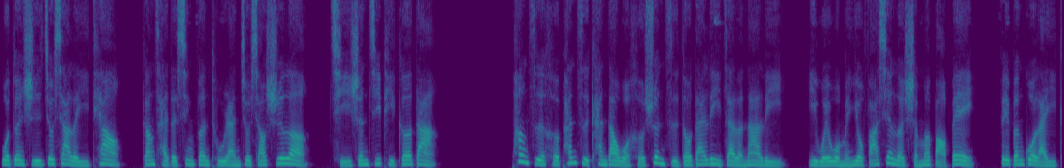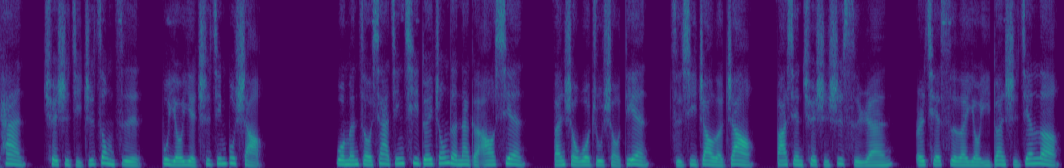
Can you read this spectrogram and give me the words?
我顿时就吓了一跳，刚才的兴奋突然就消失了，起一身鸡皮疙瘩。胖子和潘子看到我和顺子都呆立在了那里，以为我们又发现了什么宝贝，飞奔过来一看，却是几只粽子，不由也吃惊不少。我们走下金器堆中的那个凹陷。反手握住手电，仔细照了照，发现确实是死人，而且死了有一段时间了。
